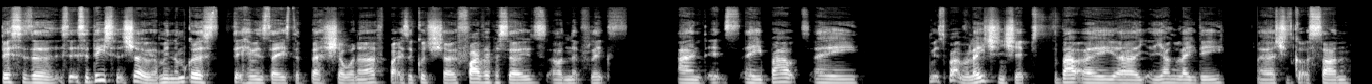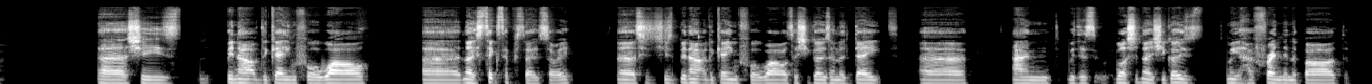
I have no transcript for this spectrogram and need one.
this is a it's, a decent show. I mean, I'm going to sit here and say it's the best show on earth, but it's a good show. Five episodes on Netflix, and it's about a it's about relationships. It's about a, uh, a young lady. Uh, she's got a son. Uh, she's been out of the game for a while. Uh, no, six episodes. Sorry. Uh, she, she's been out of the game for a while, so she goes on a date. Uh, and with this, well, she no, she goes to meet her friend in the bar. The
